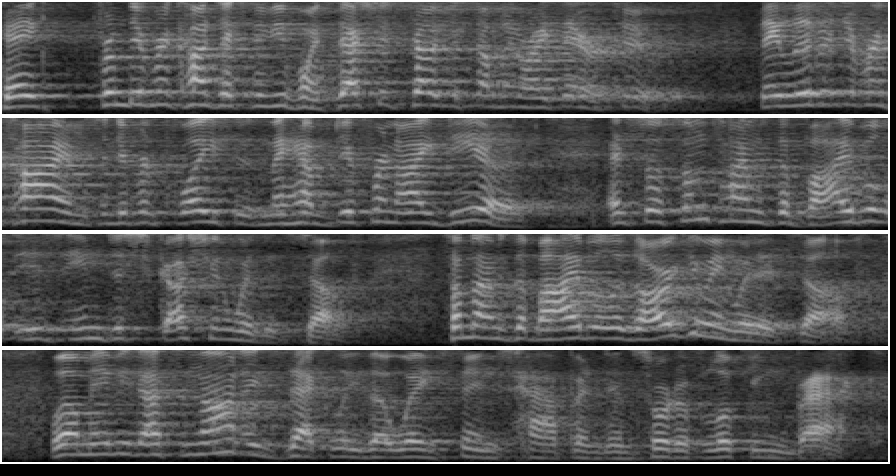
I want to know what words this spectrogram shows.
Okay? From different contexts and viewpoints. That should tell you something right there, too. They live at different times and different places and they have different ideas. And so sometimes the Bible is in discussion with itself. Sometimes the Bible is arguing with itself. Well, maybe that's not exactly the way things happened and sort of looking back.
